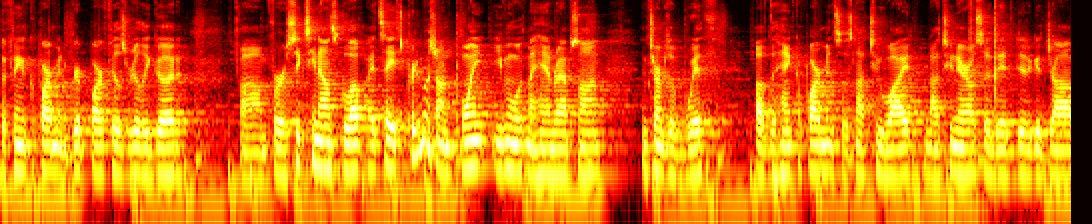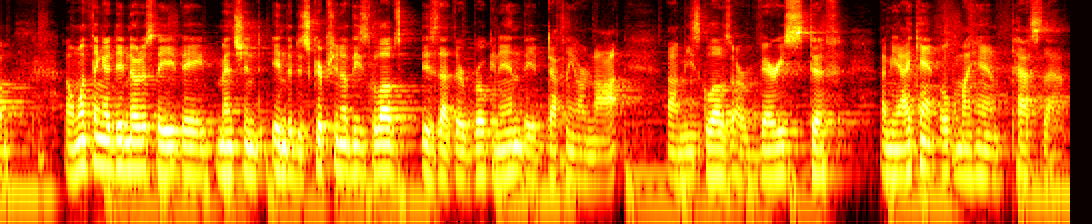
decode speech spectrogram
the finger compartment. Grip bar feels really good. Um, for a 16 ounce glove, I'd say it's pretty much on point, even with my hand wraps on, in terms of width of the hand compartment, so it's not too wide, not too narrow, so they did a good job. Uh, one thing I did notice they, they mentioned in the description of these gloves is that they're broken in. They definitely are not. Um, these gloves are very stiff. I mean, I can't open my hand past that.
